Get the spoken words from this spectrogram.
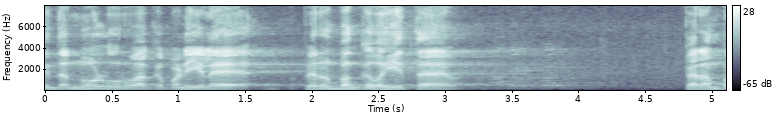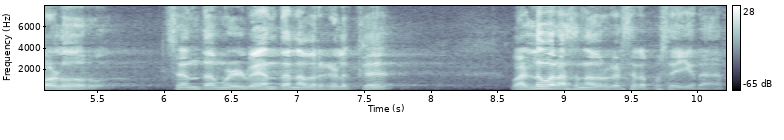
இந்த நூல் உருவாக்க பணியிலே பெரும்பங்கு வகித்த பெரம்பலூர் செந்தமிழ் வேந்தன் அவர்களுக்கு வள்ளுவராசன் அவர்கள் சிறப்பு செய்கிறார்.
